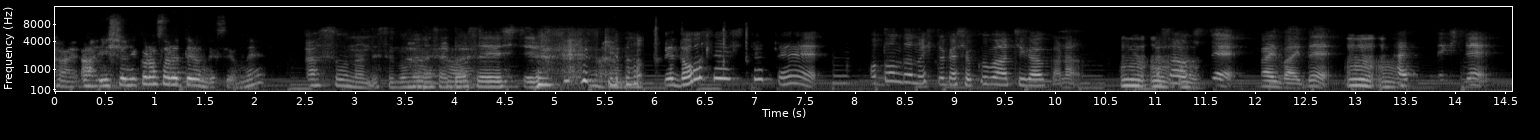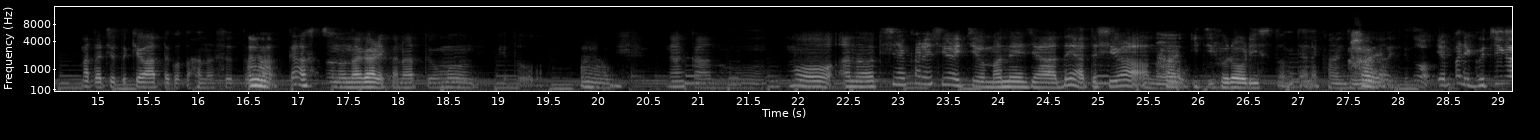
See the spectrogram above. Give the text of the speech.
はい。あ、一緒に暮らされてるんですよね。あそうなんです。ごめんなさい、はいはい。同棲してるんですけど。で同棲しててほとんどの人が職場は違うからうんうん、うん。朝起きてバイバイでうんうん。帰ってきてまたちょっと今日会ったこと話すとかが普通の流れかなって思うんけど、うん。なんかあのもうあの私の彼氏は一応マネージャーで私はあの、はい。一フローリストみたいな感じなんだけど、やっぱり愚痴が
